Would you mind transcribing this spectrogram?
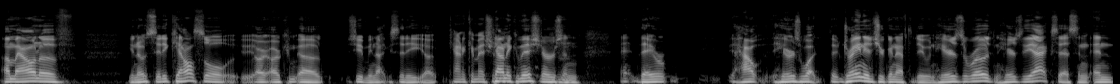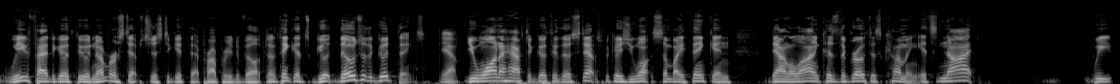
amount of, you know, city council, or, or uh, excuse me, not city uh, county commissioner, county commissioners, and and they're how here's what the drainage you're going to have to do and here's the road and here's the access and and we've had to go through a number of steps just to get that property developed. And i think that's good those are the good things. Yeah. you want to have to go through those steps because you want somebody thinking down the line because the growth is coming. It's not we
